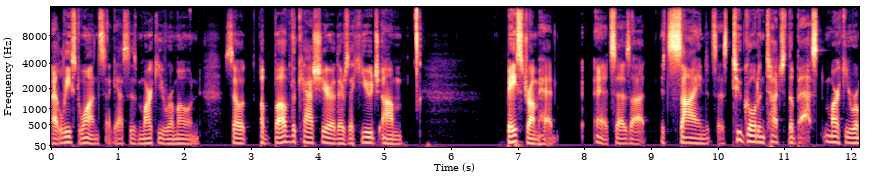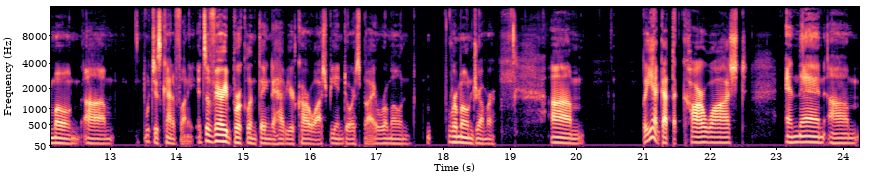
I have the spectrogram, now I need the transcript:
at least once, I guess, is Marky Ramone. So above the cashier, there's a huge um, bass drum head, and it says uh, it's signed. It says "To Golden Touch, the best, Marky Ramone," um, which is kind of funny. It's a very Brooklyn thing to have your car wash be endorsed by a Ramone Ramone drummer. Um, but yeah, got the car washed, and then um,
